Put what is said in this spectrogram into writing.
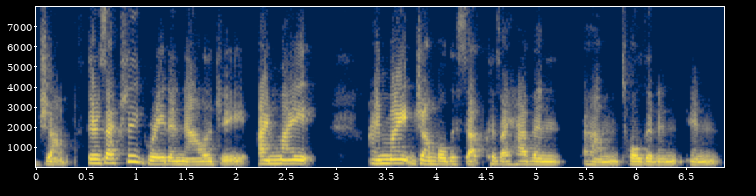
jump. There's actually a great analogy. I might. I might jumble this up because I haven't um, told it in, in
